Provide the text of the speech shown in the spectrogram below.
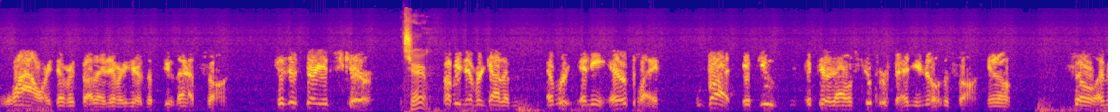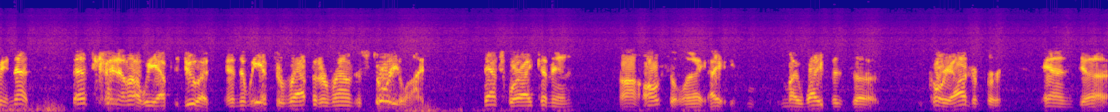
"Wow, I never thought I'd ever hear them do that song," because it's very obscure Sure. probably never got a, ever any airplay. But if you if you're an Alice Cooper fan, you know the song, you know. So I mean that that's kind of how we have to do it, and then we have to wrap it around a storyline. That's where I come in. Uh, also, and I, I my wife is a choreographer, and uh,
